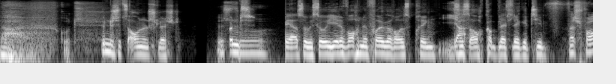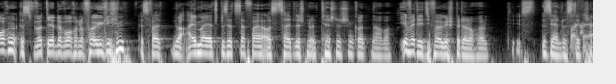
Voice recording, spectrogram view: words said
Ja, Gut. finde ich jetzt auch nicht schlecht. Ist Und- so Ja, sowieso jede Woche eine Folge rausbringen. Ja. Das ist auch komplett legitim. versprochen, es wird jede Woche eine Folge geben. Es war nur einmal jetzt bis jetzt der Fall aus zeitlichen und technischen Gründen, aber ihr werdet die Folge später noch hören. Die ist sehr lustig. Ja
